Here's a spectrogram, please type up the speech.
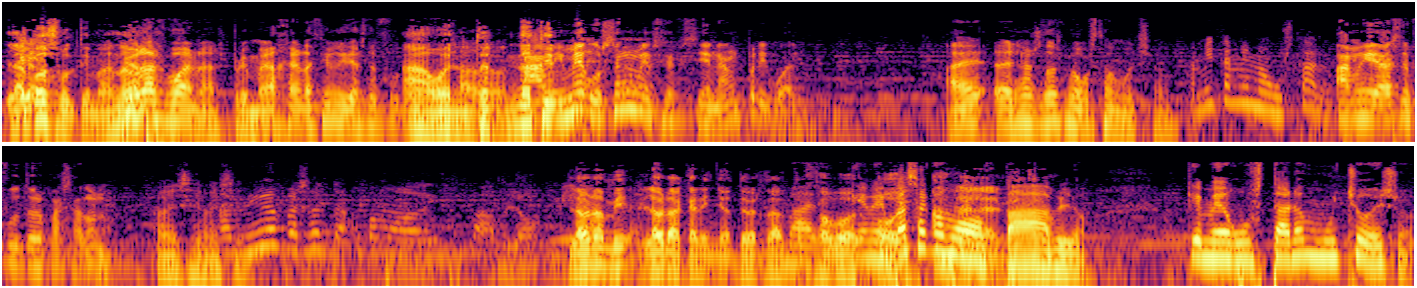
Las dos últimas, ¿no? Yo las buenas, primera generación y días del futuro. Ah, bueno, no a mí me gustan y me decepcionan, pero igual. A esas dos me gustan mucho. A mí también me gustaron. A mí las del futuro pasado no. A mí sí, a mí A sí. mí me pasó como dice Pablo. Mira, Laura, mi- Laura, cariño, de verdad, Vale, por favor. que me hoy, pasa como micro. Que me gustaron mucho eso.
